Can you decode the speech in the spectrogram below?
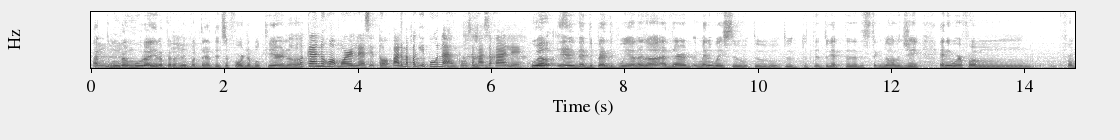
At murang-mura, yun ang pinaka-importante. It's affordable care, no? Magkano ho more or less ito? Para mapag-ipunan kung sakasakali. Well, eh, eh, depende po yan, ano? Uh, There are many ways to to to to, to get to this technology. Anywhere from from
